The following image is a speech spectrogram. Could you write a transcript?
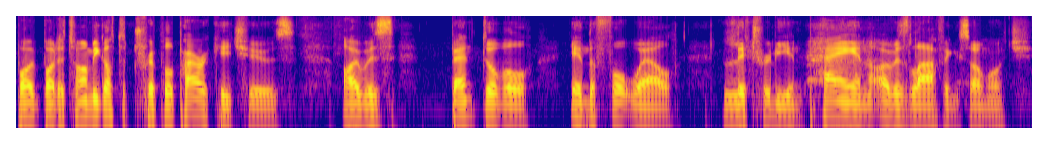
by, by the time we got to triple parakeet shoes, I was bent double in the footwell, literally in pain. I was laughing so much.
